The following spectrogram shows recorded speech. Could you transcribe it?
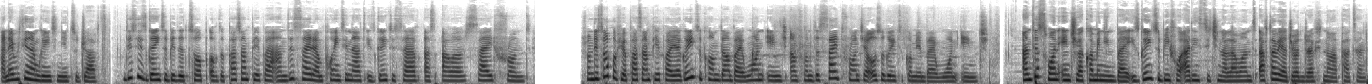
and everything I'm going to need to draft. This is going to be the top of the pattern paper and this side I'm pointing at is going to serve as our side front. From the top of your pattern paper, you're going to come down by 1 inch and from the side front, you're also going to come in by 1 inch. And this 1 inch you are coming in by is going to be for adding stitching allowance after we are done drafting our pattern.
